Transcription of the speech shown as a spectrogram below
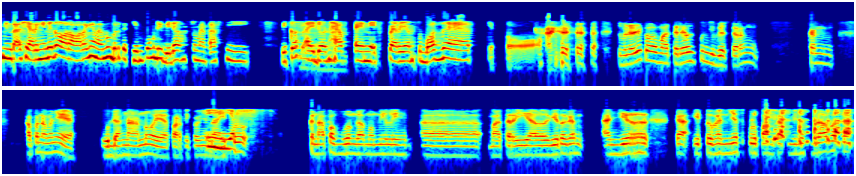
minta sharing ini adalah orang-orang yang memang berkecimpung di bidang instrumentasi because hmm. I don't have any experience about that gitu. Sebenarnya kalau material pun juga sekarang kan apa namanya ya udah nano ya partikelnya. Nah iya. itu kenapa gue nggak memilih uh, material gitu kan? Anjir kak hitungannya 10 pangkat minus berapa kak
